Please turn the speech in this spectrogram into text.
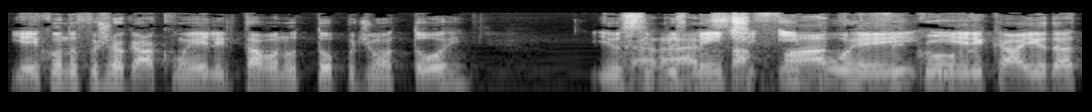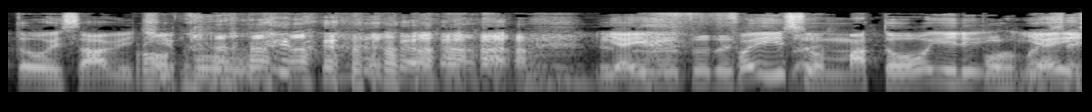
E aí quando eu fui jogar com ele, ele tava no topo de uma torre. E eu Caralho, simplesmente safado, empurrei e ele caiu da torre, sabe? Pronto. Tipo. e aí foi isso, matou e ele. E mas é isso é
